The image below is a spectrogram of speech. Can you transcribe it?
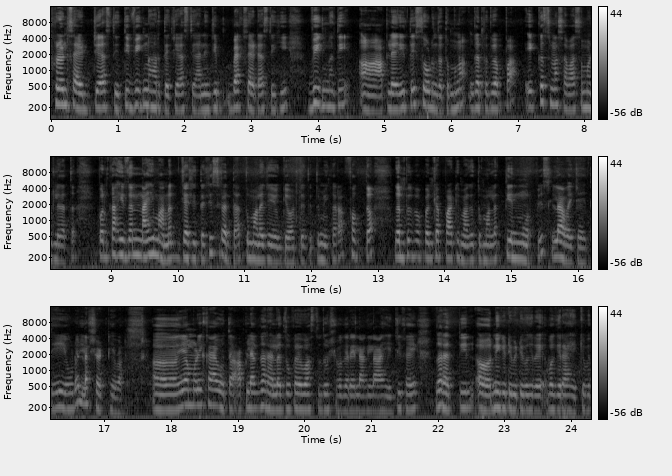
फ्रंट साईड जी असते ती विघ्नहर्त्याची असते आणि जी बॅक साईड असते ही विघ्न ती आपल्या इथे सोडून जातो. म्हणून गणपती बाप्पा एकच नसावा असं म्हटलं जातं. पण काही जण नाही मानत ज्याची त्याची श्रद्धा तुम्हाला जे योग्य वाटतं ते तुम्ही करा. फक्त गणपती बाप्पांच्या पाठीमागे तुम्हाला तीन मोरपीस लावायचे आहे. ते एवढं लक्षात ठेवा. यामुळे काय होतं आपल्या घराला जो काही वास्तुदोष वगैरे लागला आहे जी काही घरातील निगेटिव्हिटी वगैरे वगैरे आहे किंवा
